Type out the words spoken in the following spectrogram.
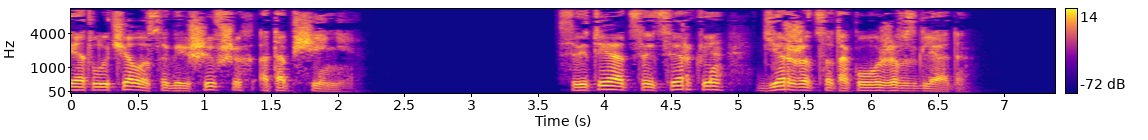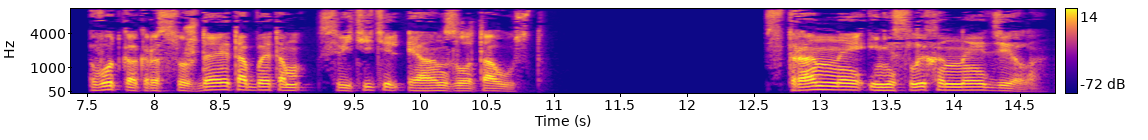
и отлучала согрешивших от общения. Святые отцы церкви держатся такого же взгляда. Вот как рассуждает об этом святитель Иоанн Златоуст. Странное и неслыханное дело.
